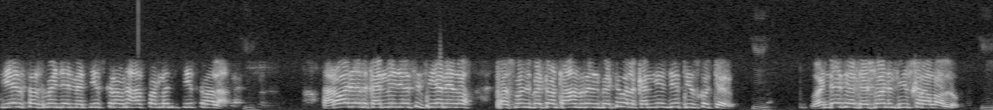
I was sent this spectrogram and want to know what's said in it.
సీఎని సస్పెండ్ చేయండి మేము తీసుకురామని హాస్పిటల్ నుంచి తీసుకురావాలా? తర్వాత ఏదో కన్వీన్ చేసి సీఎన్ ఏదో సస్పెన్స్ పెట్టాం ట్రాన్స్ఫర్ ఏదో పెట్టి వాళ్ళు కన్వీన్ చేసి తీసుకొచ్చారు. వన్ డే డెడ్ బాడీని తీసుకురావాలి వాళ్ళు? ఉమ్,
